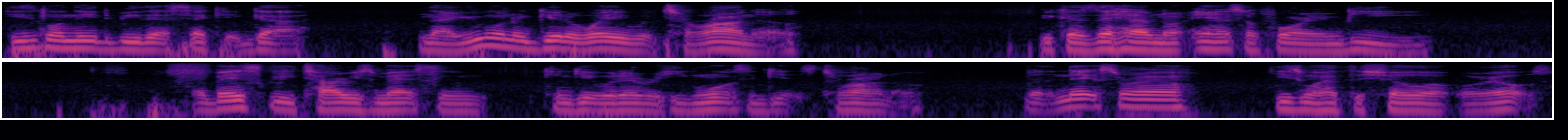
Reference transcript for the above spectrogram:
He's going to need to be that second guy. Now, you want to get away with Toronto because they have no answer for Embiid. And basically, Tyrese Maxey can get whatever he wants against Toronto. But the next round, he's going to have to show up, or else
